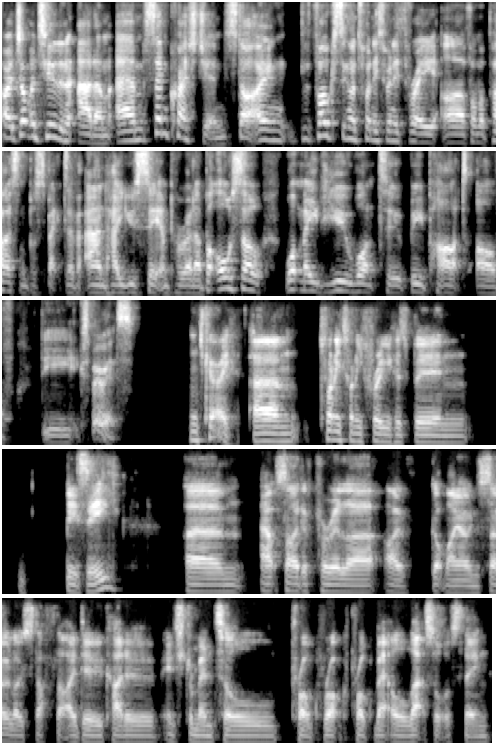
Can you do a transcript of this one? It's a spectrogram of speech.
All right, jumping to you then, Adam. Um, same question, starting focusing on 2023 uh, from a personal perspective and how you see it in Parrilla, but also what made you want to be part of the experience. Okay, um, 2023 has been busy. Um, outside of Parrilla, I've got my own solo stuff that I do, kind of instrumental, prog rock, prog metal, that sort of thing,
